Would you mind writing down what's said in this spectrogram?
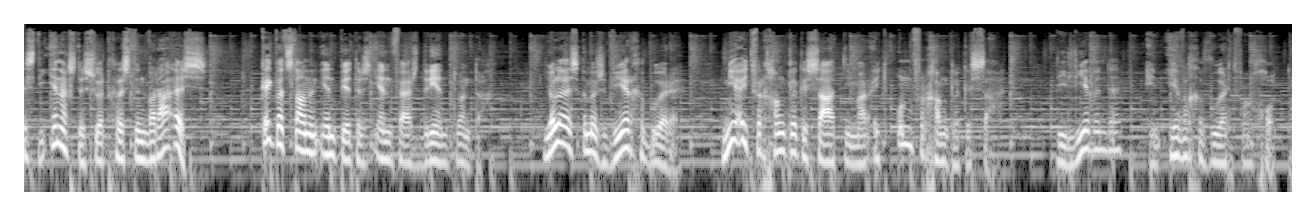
is die enigste soort Christen wat daar is. Kyk wat staan in 1 Petrus 1 vers 23. Julle is immers weergebore, nie uit verganklike saad nie, maar uit onverganklike saad, die lewende en ewige woord van God.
